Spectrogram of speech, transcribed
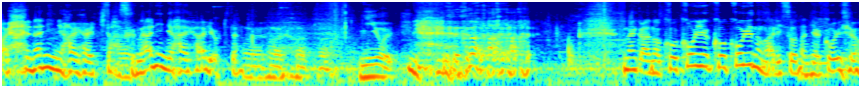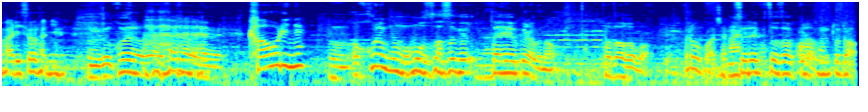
はいはい。何にハイハイ来たんですか、何にハイハイを来たのか、はいはいはい。はい匂い。なんかあのこうこういうこうこういうのがありそうな匂いこういうのがありそうな匂い。うんこういうの 香りね。うん。あこれもうもう早速太平洋クラブのパターカバークローバーじゃない？セレクトザクラブ。あ本当だ。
